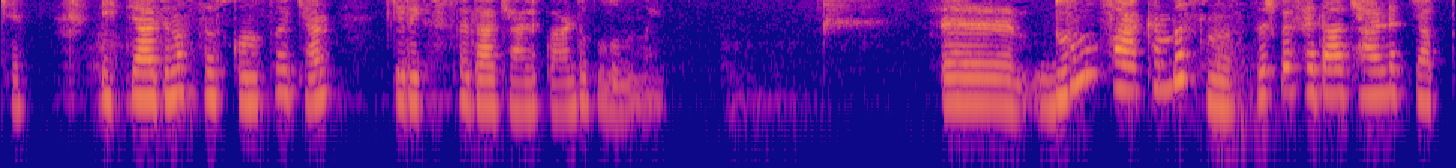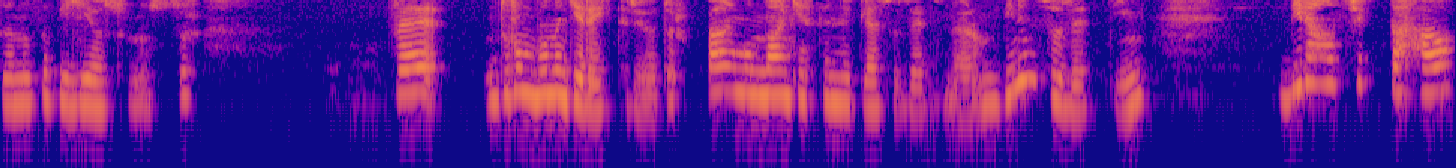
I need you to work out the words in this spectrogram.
Ki ihtiyacınız söz konusuyken gereksiz fedakarlıklarda bulunmayın. Ee, durumun farkındasınızdır ve fedakarlık yaptığınızı biliyorsunuzdur. Ve durum bunu gerektiriyordur. Ben bundan kesinlikle söz etmiyorum. Benim söz ettiğim birazcık daha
